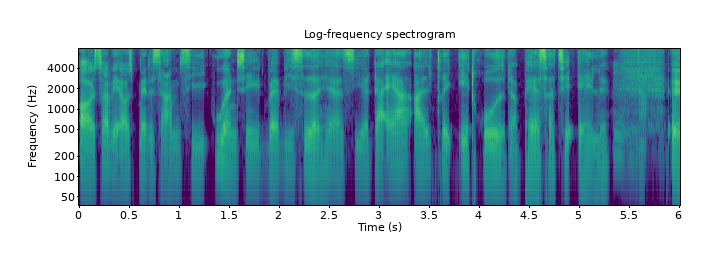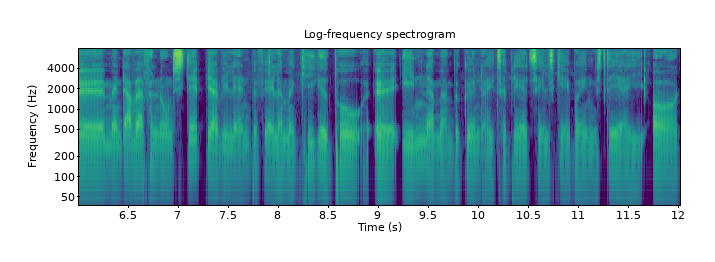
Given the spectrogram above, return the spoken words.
Og så vil jeg også med det samme sige, uanset hvad vi sidder her og siger, der er aldrig et råd, der passer til alle. Mm. Øh, men der er i hvert fald nogle step, jeg vil anbefale, at man kiggede på, øh, inden at man begynder at etablere et selskab og investere i. Og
